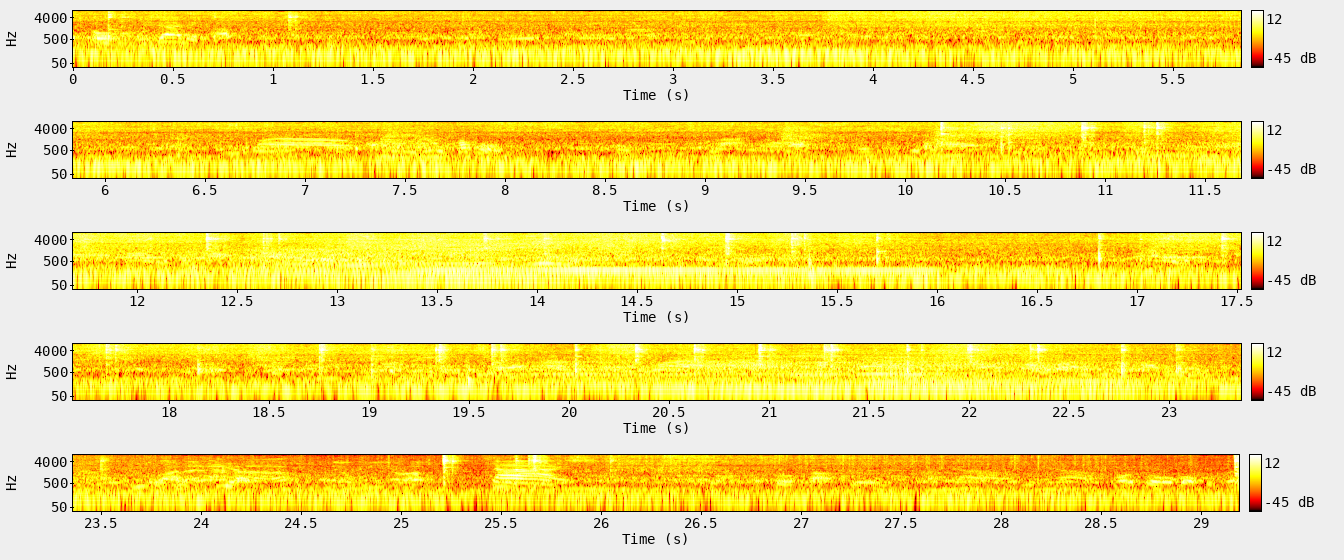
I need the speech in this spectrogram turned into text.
ายตรงนี้ได้เลยครับมาให้ลูกครับผม ผมหลังนะครับเป็นน้องพ่อเด็กเป็นน้องใช่ โทรศัพท์เลยอันเนี้ยอันเนี้ยเขาโทรบอกผม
